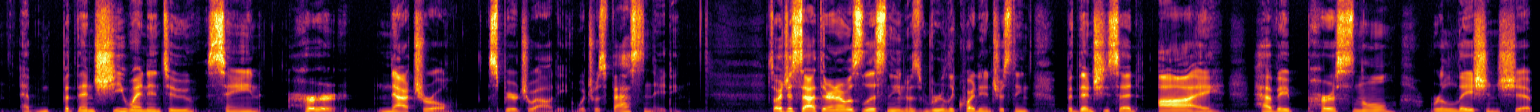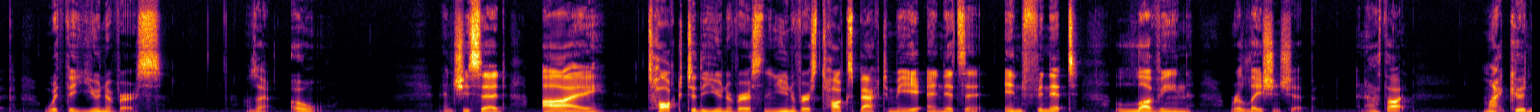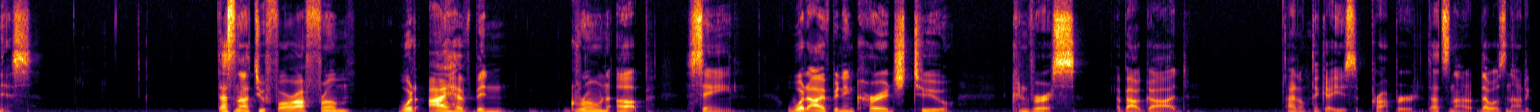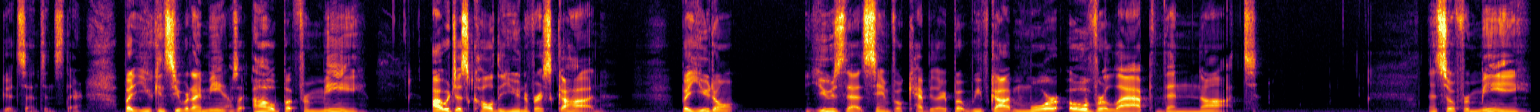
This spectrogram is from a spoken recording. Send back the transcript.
but then she went into saying her natural spirituality, which was fascinating. So I just sat there and I was listening. It was really quite interesting. But then she said, I have a personal relationship with the universe. I was like, oh. And she said, I talk to the universe and the universe talks back to me, and it's an infinite, loving relationship. And I thought, my goodness, that's not too far off from what I have been grown up saying, what I've been encouraged to converse about God. I don't think I used the proper. That's not that was not a good sentence there. But you can see what I mean. I was like, "Oh, but for me, I would just call the universe God." But you don't use that same vocabulary, but we've got more overlap than not. And so for me,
